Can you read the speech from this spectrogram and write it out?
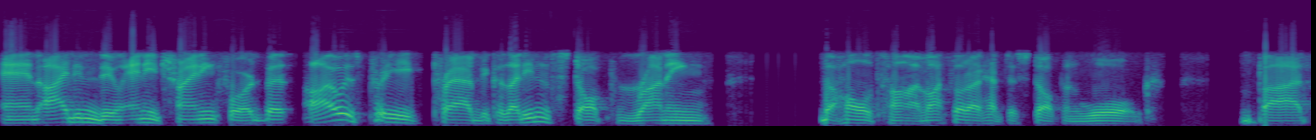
and I didn't do any training for it. But I was pretty proud because I didn't stop running the whole time. I thought I'd have to stop and walk, but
